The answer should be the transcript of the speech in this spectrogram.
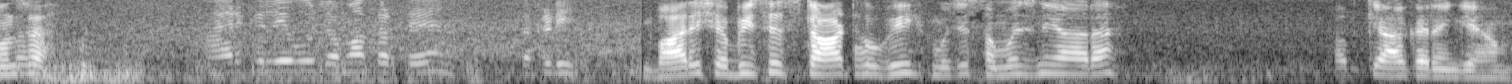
कौन सा? फायर के लिए वो जमा करते हैं लकड़ी। बारिश अभी से स्टार्ट हो गई मुझे समझ नहीं आ रहा। अब क्या करेंगे हम?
